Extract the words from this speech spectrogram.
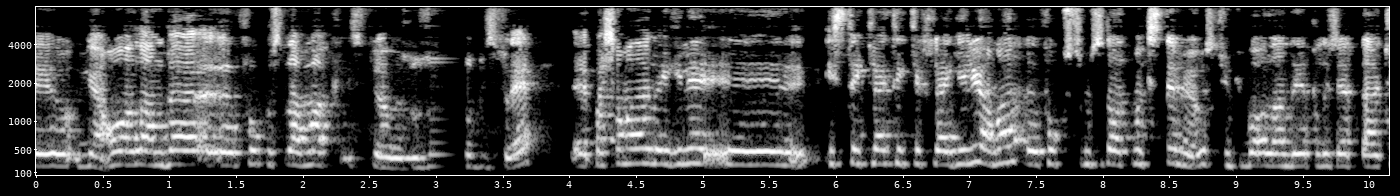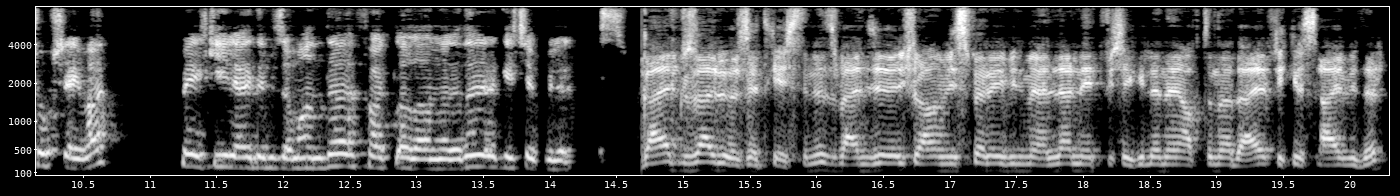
e, yani o alanda e, fokuslanmak istiyoruz uzun bir süre. E, başlamalarla ilgili e, istekler, teklifler geliyor ama e, fokusumuzu dağıtmak istemiyoruz. Çünkü bu alanda yapılacak daha çok şey var belki ileride bir zamanda farklı alanlara da geçebiliriz. Gayet güzel bir özet geçtiniz. Bence şu an Vispera'yı bilmeyenler net bir şekilde ne yaptığına dair fikir sahibidir.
